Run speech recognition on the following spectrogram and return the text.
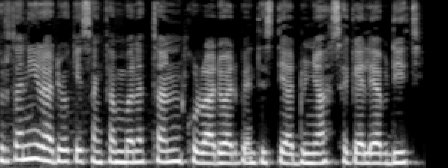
turtanii raadiyoo keessan kan banattan kun raadiyoo adventistii addunyaa sagalee abdiiti.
